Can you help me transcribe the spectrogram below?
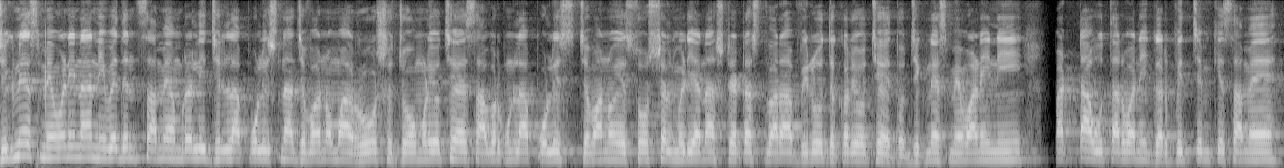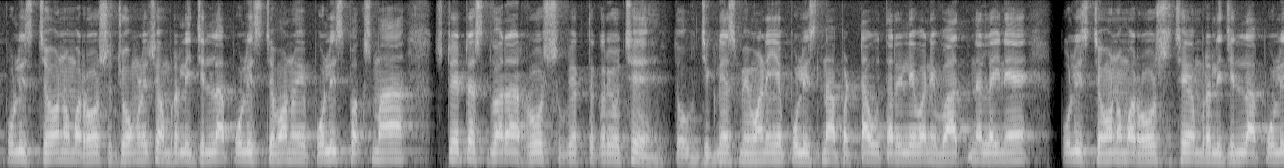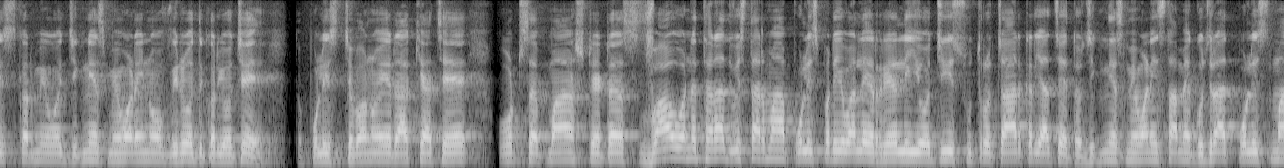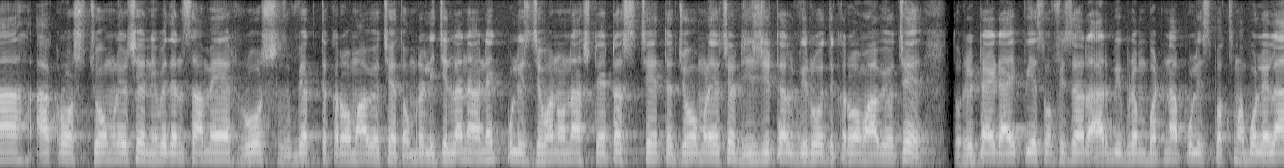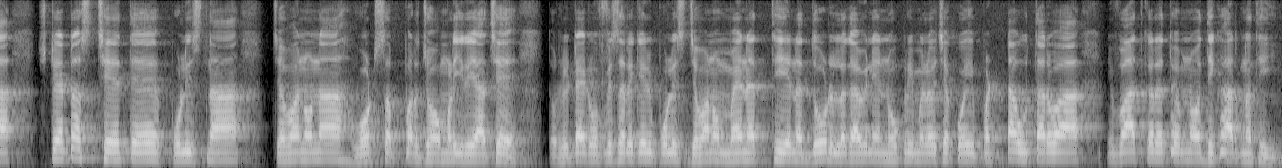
જિજ્ઞેશ મેવાણીના નિવેદન સામે અમરેલી જિલ્લા પોલીસના જવાનોમાં રોષ જોવા મળ્યો છે. સાવરકુંડલા પોલીસ જવાનોએ સોશિયલ મીડિયાના સ્ટેટસ દ્વારા વિરોધ કર્યો છે. તો જિજ્ઞેશ મેવાણીની પટ્ટા ઉતારવાની ગર્ભિત ચીમકી સામે પોલીસ જવાનોમાં રોષ જોવા મળ્યો છે. અમરેલી જિલ્લા પોલીસ જવાનોએ પોલીસ પક્ષમાં સ્ટેટસ દ્વારા રોષ વ્યક્ત કર્યો છે. તો જિજ્ઞેશ મેવાણીએ પોલીસના પટ્ટા ઉતારી લેવાની વાતને લઈને પોલીસ જવાનોમાં રોષ છે. અમરેલી જિલ્લા પોલીસ કર્મીઓએ જિજ્ઞેશ મેવાણીનો વિરોધ કર્યો છે. તો પોલીસ જવાનોએ રાખ્યા છે વોટ્સએપમાં સ્ટેટસ. વાવ અને થરાદ વિસ્તારમાં પોલીસ પરિવારે રેલી યોજી સૂત્રોચ્ચાર કર્યા છે. તો જિજ્ઞેશ મેવાણી સામે ગુજરાત પોલીસમાં આક્રોશ જોવા મળ્યો છે. નિવેદન સામે રોષ વ્યક્ત કરવામાં આવ્યો છે. તો અમરેલી જિલ્લાના અનેક પોલીસ જવાનોના સ્ટેટસ છે તે જોવા મળ્યો છે. ડિજિટલ વિરોધ કરવામાં આવ્યો છે. તો retired IPS officer R B બ્રહ્મભટ્ટના police પક્ષમાં બોલેલા સ્ટેટસ છે તે પોલીસના જવાનોના વોટ્સઅપ પર જોવા મળી રહ્યા છે. તો રિટાયર્ડ ઓફિસરે કહ્યું, પોલીસ જવાનો મહેનતથી અને દોડ લગાવીને નોકરી મેળવે છે. કોઈ પટ્ટા ઉતારવાની વાત કરે તો એમનો અધિકાર નથી.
